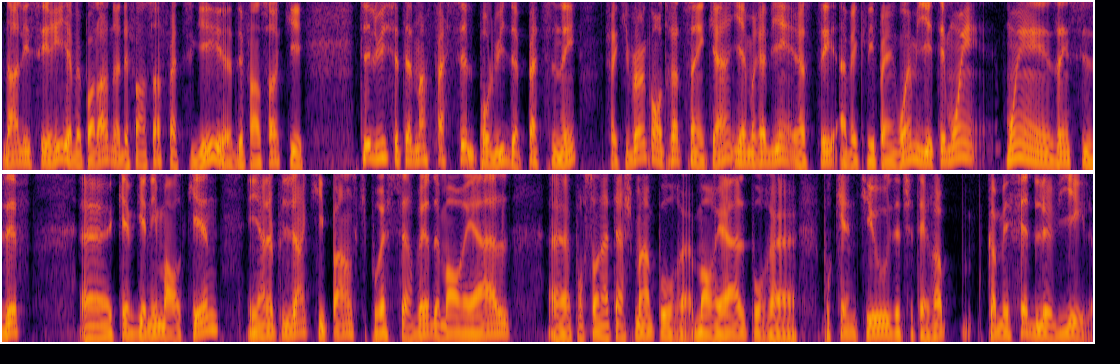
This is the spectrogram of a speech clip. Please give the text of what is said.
dans les séries, il avait pas l'air d'un défenseur fatigué, un défenseur qui. Tu sais, lui, c'est tellement facile pour lui de patiner. Fait qu'il veut un contrat de 5 ans. Il aimerait bien rester avec les Pingouins, mais il était moins, moins incisif euh, Kevgeny Malkin. Et il y en a plusieurs qui pensent qu'il pourrait se servir de Montréal euh, pour son attachement pour Montréal, pour, pour Kent Hughes, etc., comme effet de levier. Là.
